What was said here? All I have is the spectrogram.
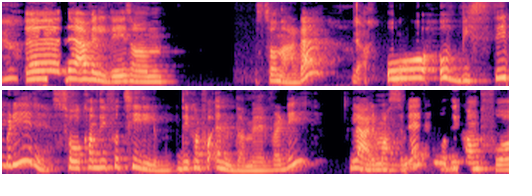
Eh, Det er veldig sånn Sånn er det. Ja. Og, og hvis de blir, så kan de få til De kan få enda mer verdi, lære masse mer, og de kan få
